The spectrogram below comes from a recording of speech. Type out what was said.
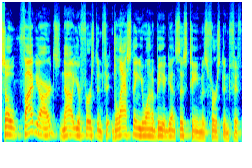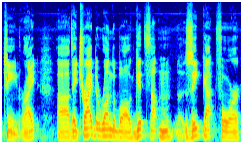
So five yards. Now you're first and fi- the last thing you want to be against this team is first and fifteen, right? Uh, they tried to run the ball, get something. Uh, Zeke got four,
